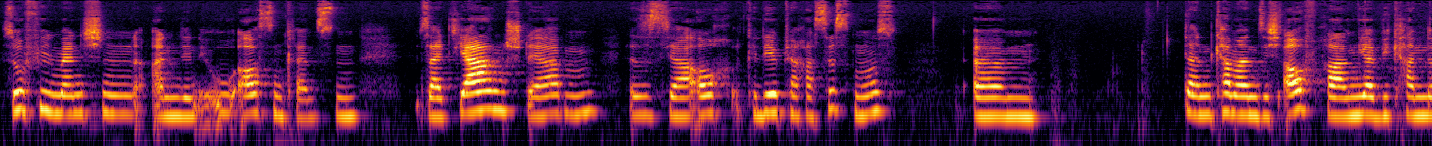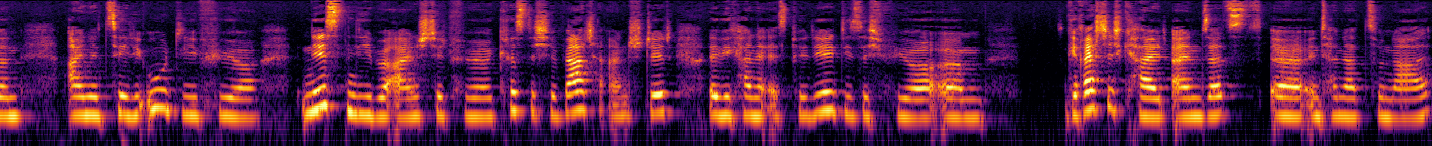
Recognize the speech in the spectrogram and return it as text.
so viele Menschen an den EU-Außengrenzen seit Jahren sterben, das ist ja auch gelebter Rassismus. Ähm, dann kann man sich auch fragen, ja, wie kann denn eine CDU, die für Nächstenliebe einsteht, für christliche Werte einsteht, oder wie kann eine SPD, die sich für ähm, Gerechtigkeit einsetzt, äh, international,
